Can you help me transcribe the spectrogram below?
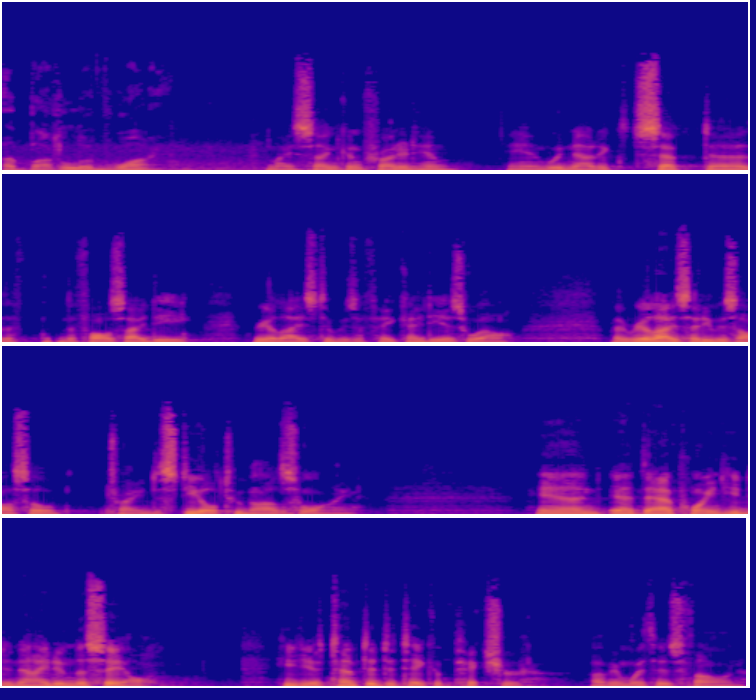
a bottle of wine. My son confronted him and would not accept uh, the, the false ID, realized it was a fake ID as well, but realized that he was also trying to steal two bottles of wine. And at that point, he denied him the sale. He attempted to take a picture of him with his phone.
